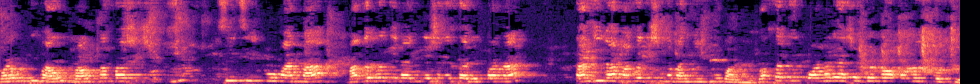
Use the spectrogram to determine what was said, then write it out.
পরবর্তী বাউট বাউট নাম্বার ছেষট্টি সিসি কুমারমা বান্দরবান জেলা সার্ভিস কর্নার কাঞ্জিলা বাংলাদেশ সেনাবাহিনীর ভিউ কর্নার। বক্সারদের কর্নারে আসার জন্য অনুরোধ করছি।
